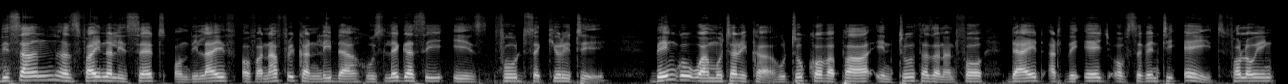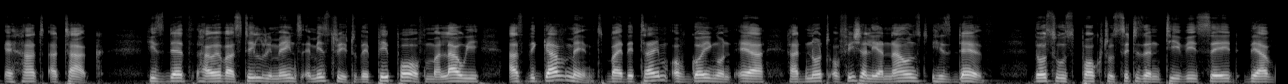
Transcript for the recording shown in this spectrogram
The sun has finally set on the life of an African leader whose legacy is food security. Bingu wa Mutharika, who took over power in 2004, died at the age of 78 following a heart attack. His death, however, still remains a mystery to the people of Malawi as the government, by the time of going on air, had not officially announced his death. Those who spoke to Citizen TV said they have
